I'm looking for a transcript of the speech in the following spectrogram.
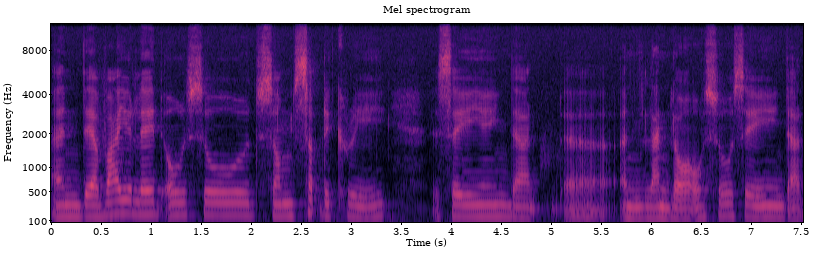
And they violate also some sub-decree saying that, uh, and land law also saying that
